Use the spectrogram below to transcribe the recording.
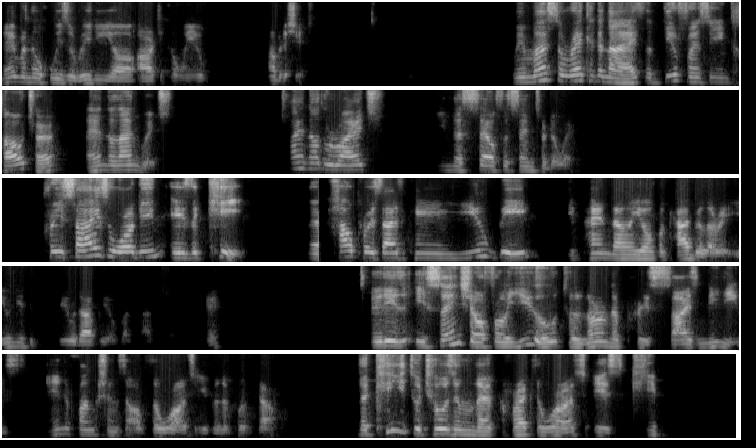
never know who is reading your article when you publish it. We must recognize the difference in culture and language. Try not to write in a self-centered way. Precise wording is the key. How precise can you be depend on your vocabulary. You need to build up your vocabulary, okay? It is essential for you to learn the precise meanings and functions of the words gonna put down. The key to choosing the correct words is keep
